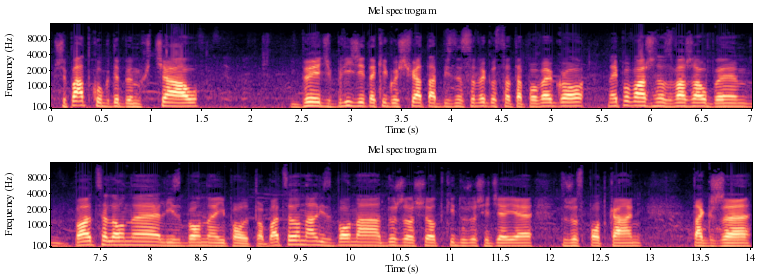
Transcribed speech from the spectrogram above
W przypadku, gdybym chciał być bliżej takiego świata biznesowego, startupowego, najpoważniej rozważałbym Barcelonę, Lizbonę i Porto. Barcelona, Lizbona, dużo ośrodki, dużo się dzieje, dużo spotkań, także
